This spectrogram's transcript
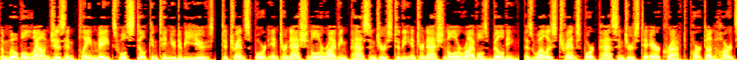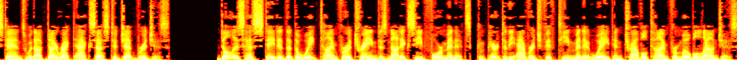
The mobile lounges and plane mates will still continue to be used to transport international arriving passengers to the International Arrivals Building, as well as transport passengers to aircraft parked on hardstands without direct access to jet bridges. Dulles has stated that the wait time for a train does not exceed 4 minutes, compared to the average 15-minute wait and travel time for mobile lounges.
